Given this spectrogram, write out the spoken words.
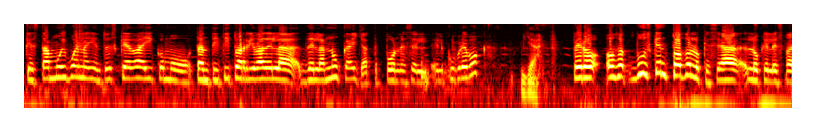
que está muy buena y entonces queda ahí como tantitito arriba de la, de la nuca y ya te pones el, el cubrebocas. Ya. Pero, o sea, busquen todo lo que sea, lo que les fa-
